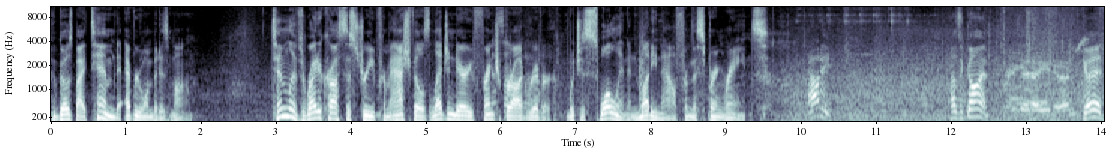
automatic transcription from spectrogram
who goes by Tim to everyone but his mom. Tim lives right across the street from Asheville's legendary French Broad River, which is swollen and muddy now from the spring rains. Howdy. How's it going? Pretty good. How you doing? Good.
